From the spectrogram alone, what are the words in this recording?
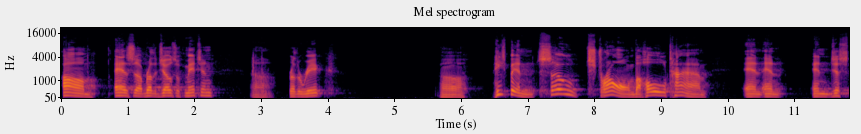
um, as uh, Brother Joseph mentioned, uh, Brother Rick, uh, he's been so strong the whole time and, and, and just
